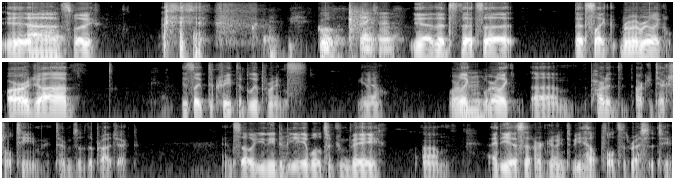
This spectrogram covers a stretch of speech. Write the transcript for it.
yeah, uh, that's funny. cool. Thanks, man. Yeah, that's that's uh that's like remember like our job is like to create the blueprints, you know. We're like mm-hmm. we're like um, part of the architectural team in terms of the project, and so you need to be able to convey um, ideas that are going to be helpful to the rest of the team,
